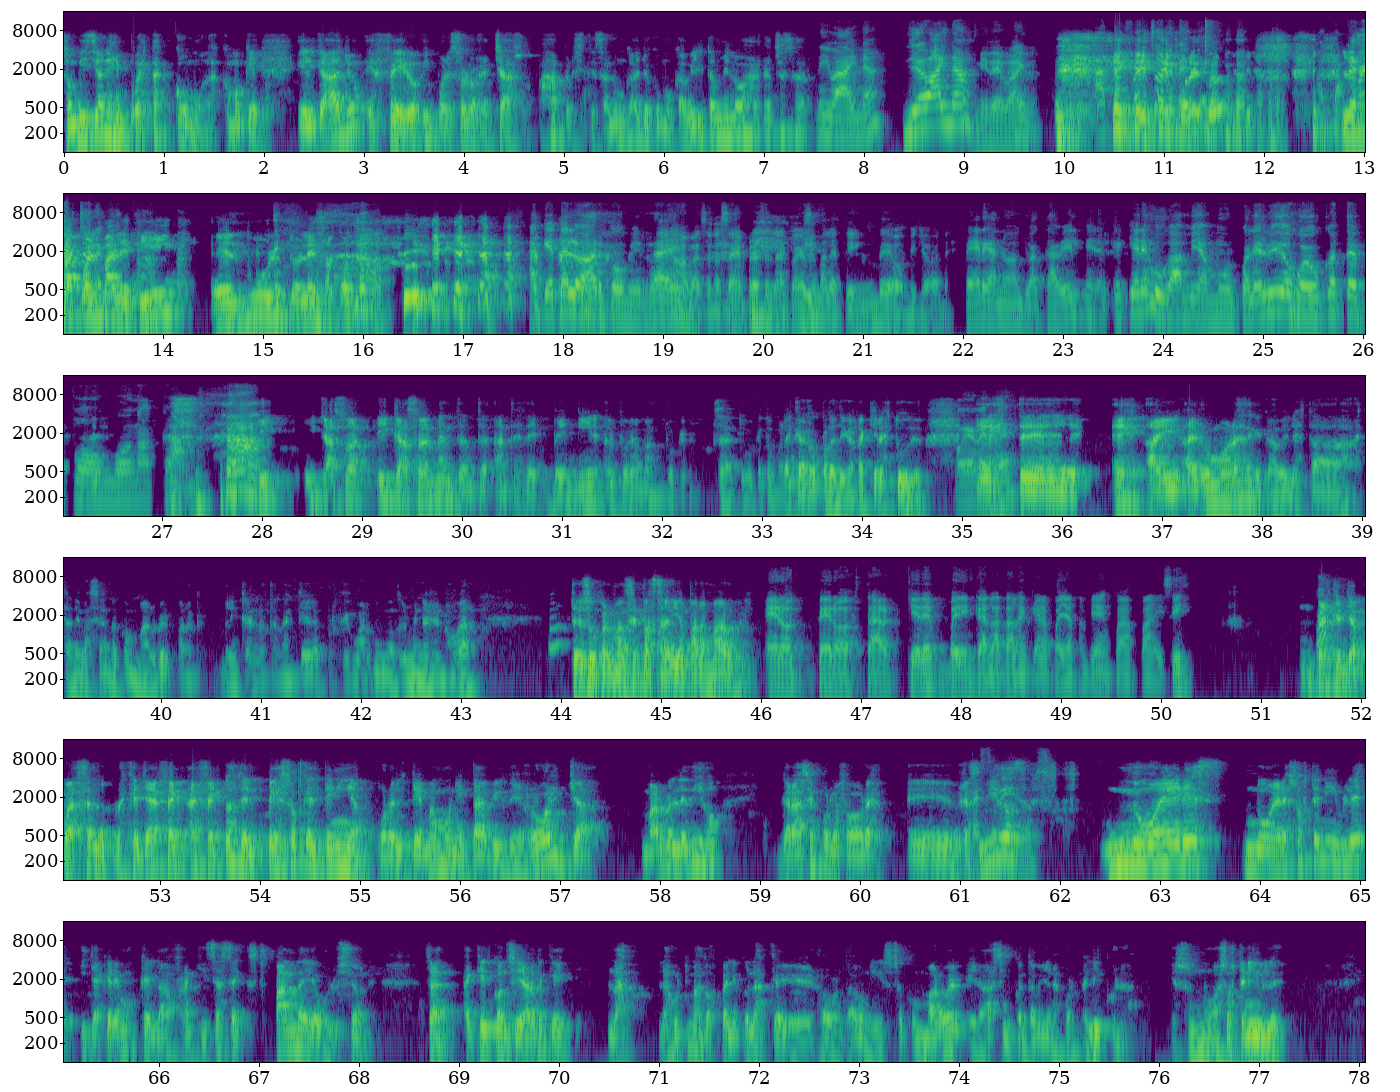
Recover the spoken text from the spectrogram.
son visiones impuestas cómodas. Como que el gallo es feo y por eso lo rechazo. Ajá, pero si te sale un gallo como Kabil, también lo vas a rechazar. Ni vaina, ni de vaina. Ni de vaina. Por eso le sacó el maletín, el bulto, le sacó todo. Aquí está el barco, mi rey. No, pues no se impresionar con ese maletín de 2 millones. Verga, no, yo acá vi, mira, ¿qué quieres jugar, mi amor? ¿Cuál es el videojuego que te pongo en acá? Y, y, casual, y casualmente, antes, antes de venir al programa, porque o sea, tuve que tomar el carro para llegar aquí al estudio, Obviamente. este, es- hay, hay rumores de que Cavill está, está negociando con Marvel para brincar en la talanquera, porque Warner no termina de renovar. Entonces Superman se pasaría para Marvel. Pero, pero Stark quiere brincar la talanquera para allá también, para, para DC. Pero es que él ya puede hacerlo, pero es que ya efect- a efectos del peso que él tenía por el tema monetario y de rol, ya Marvel le dijo, gracias por los favores eh, recibidos, Recibidos. no eres, no eres sostenible y ya queremos que la franquicia se expanda y evolucione. O sea, hay que considerar de que las, las últimas dos películas que Robert Downey hizo con Marvel era 50 millones por película. Eso no es sostenible.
